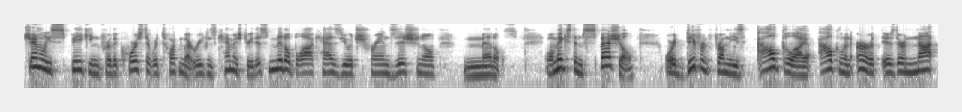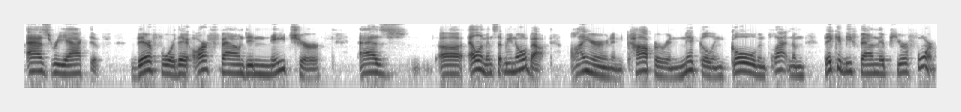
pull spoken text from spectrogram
generally speaking, for the course that we're talking about Regents chemistry, this middle block has you a transitional metals. what makes them special or different from these alkali, alkaline earth is they're not as reactive. Therefore, they are found in nature as uh, elements that we know about iron and copper and nickel and gold and platinum, they can be found in their pure form.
